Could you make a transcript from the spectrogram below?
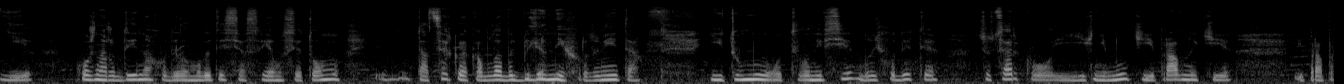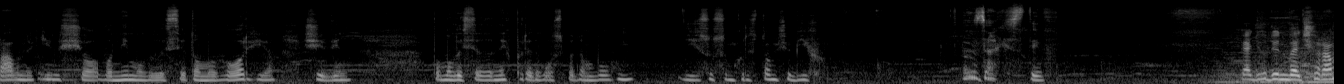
І кожна родина ходила молитися своєму святому, та церква, яка була біля них, розумієте? І тому от вони всі будуть ходити в цю церкву, і їхні внуки, і правнуки, і праправнуки, тому що вони молились святому Георгію, щоб він помолився за них перед Господом Богом, Ісусом Христом, щоб їх захистив. П'ять годин вечора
